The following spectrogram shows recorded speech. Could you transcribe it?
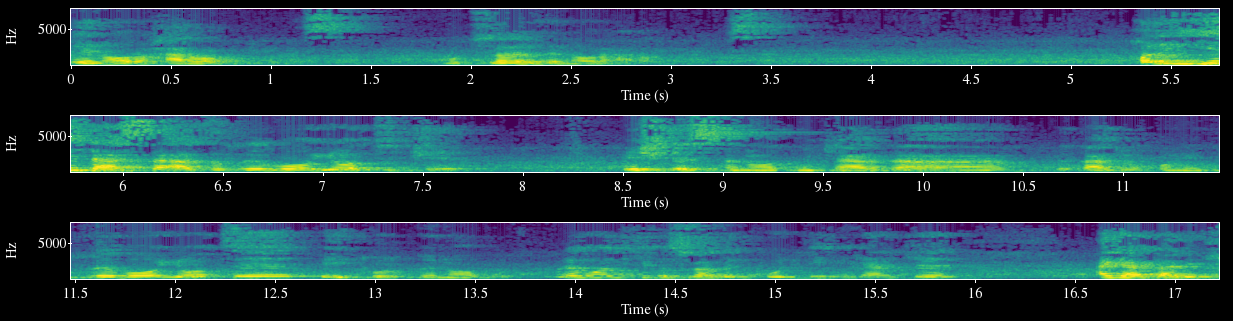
قنا رو حرام می‌دونستن. مطلق قنا رو حرام می‌دونستن. حالا یه دسته از روایاتی که بهش استناد می‌کردن دقت می‌کنید روایات بیت القنا بود. روایاتی که به صورت کلی میگن که اگر در یک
